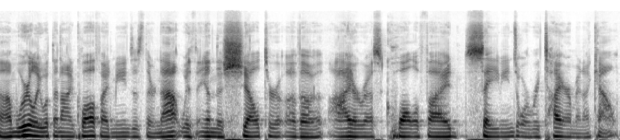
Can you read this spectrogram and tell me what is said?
Um, really, what the non-qualified means is they're not within the shelter of a IRS qualified savings or retirement account.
